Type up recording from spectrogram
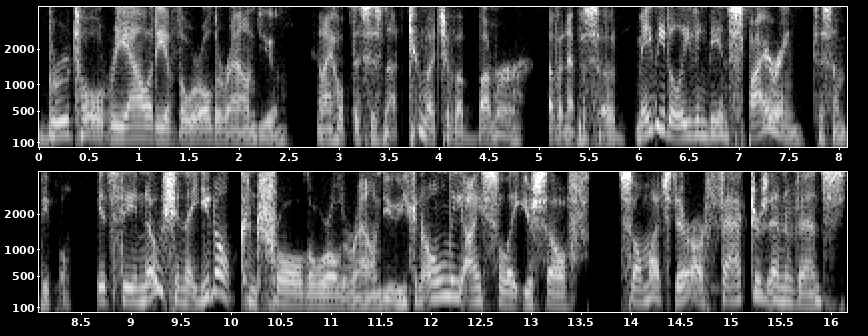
Brutal Reality of the World Around You, and I hope this is not too much of a bummer of an episode. Maybe it'll even be inspiring to some people. It's the notion that you don't control the world around you. You can only isolate yourself so much. There are factors and events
